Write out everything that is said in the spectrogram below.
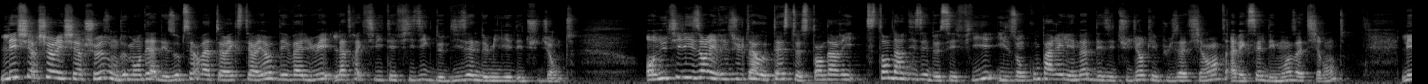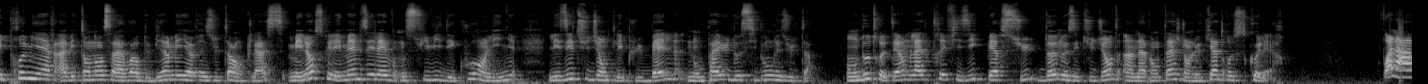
les chercheurs et chercheuses ont demandé à des observateurs extérieurs d'évaluer l'attractivité physique de dizaines de milliers d'étudiantes. En utilisant les résultats au test standari- standardisé de ces filles, ils ont comparé les notes des étudiantes les plus attirantes avec celles des moins attirantes. Les premières avaient tendance à avoir de bien meilleurs résultats en classe, mais lorsque les mêmes élèves ont suivi des cours en ligne, les étudiantes les plus belles n'ont pas eu d'aussi bons résultats. En d'autres termes, l'attrait physique perçu donne aux étudiantes un avantage dans le cadre scolaire. Voilà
